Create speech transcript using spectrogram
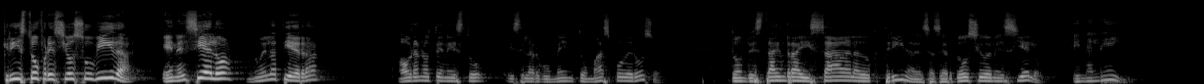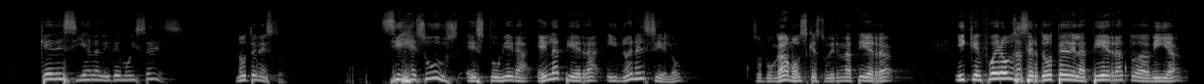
Cristo ofreció su vida en el cielo, no en la tierra. Ahora noten esto, es el argumento más poderoso, donde está enraizada la doctrina del sacerdocio en el cielo, en la ley. ¿Qué decía la ley de Moisés? Noten esto. Si Jesús estuviera en la tierra y no en el cielo, supongamos que estuviera en la tierra y que fuera un sacerdote de la tierra todavía,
